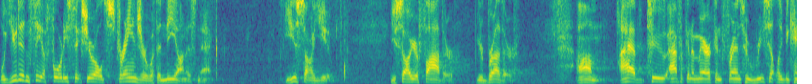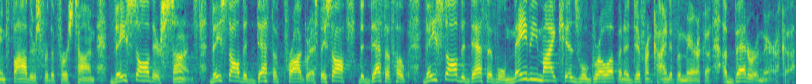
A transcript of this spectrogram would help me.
well, you didn't see a 46 year old stranger with a knee on his neck. You saw you. You saw your father, your brother. Um, I have two African American friends who recently became fathers for the first time. They saw their sons. They saw the death of progress. They saw the death of hope. They saw the death of, well, maybe my kids will grow up in a different kind of America, a better America.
